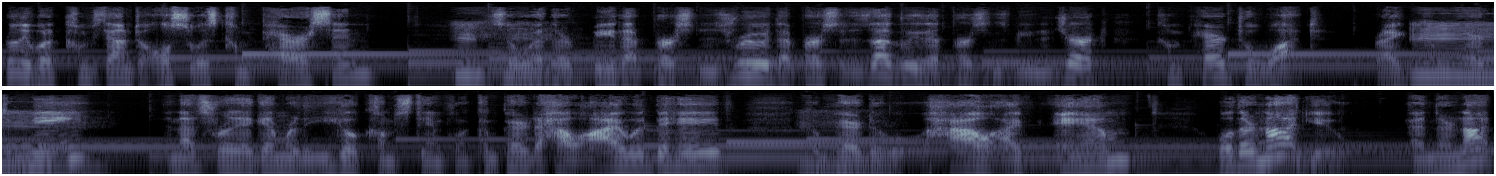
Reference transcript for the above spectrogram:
really what it comes down to also is comparison mm-hmm. so whether it be that person is rude that person is ugly that person's being a jerk compared to what right mm-hmm. compared to me mm and that's really again where the ego comes standpoint compared to how i would behave mm-hmm. compared to mm-hmm. how i am well they're not you and they're not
